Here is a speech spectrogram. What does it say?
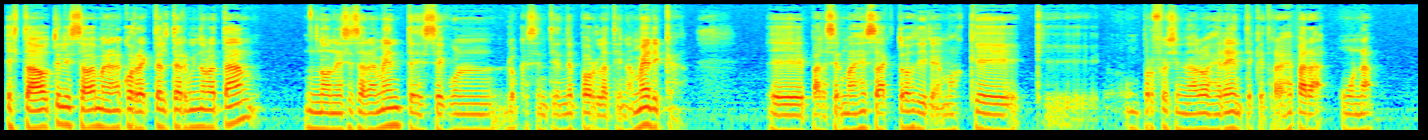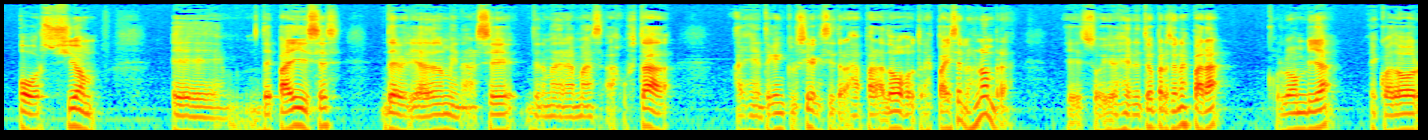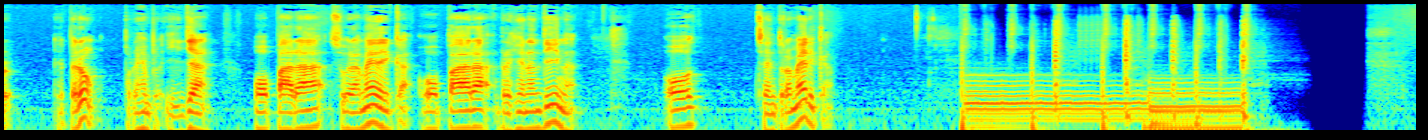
¿Está utilizado de manera correcta el término LATAM? No necesariamente, según lo que se entiende por Latinoamérica. Eh, para ser más exactos, diremos que, un profesional o gerente que trabaje para una porción eh, de países debería denominarse de una manera más ajustada. Hay gente que inclusive que si trabaja para dos o tres países los nombra. soy el gerente de operaciones para Colombia, Ecuador, eh, Perú, por ejemplo, y ya. O para Sudamérica, o para región andina, o Centroamérica.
